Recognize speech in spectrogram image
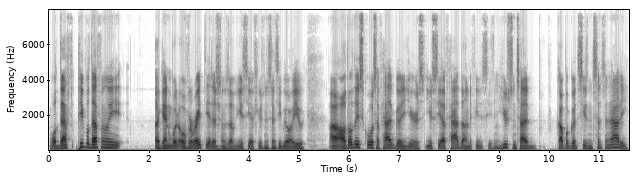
will def people definitely again would overrate the additions of UCF, Houston, Cincy, BYU. Uh, although these schools have had good years, UCF had the undefeated season. Houston's had a couple good seasons. Cincinnati,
